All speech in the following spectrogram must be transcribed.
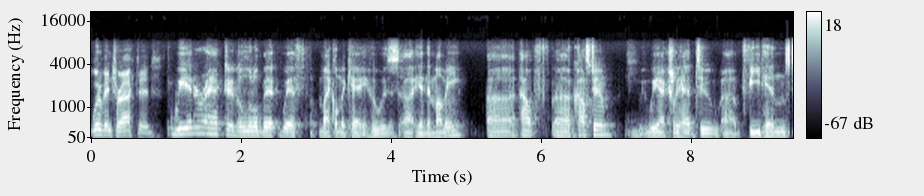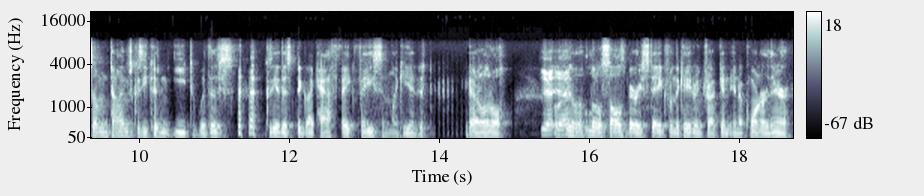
would have interacted. We interacted a little bit with Michael MacKay, who was uh, in the Mummy uh, out uh, costume. We, we actually had to uh, feed him sometimes because he couldn't eat with his because he had this big like half fake face and like he had to he had a little Yeah, a little Salisbury steak from the catering truck in, in a corner there,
